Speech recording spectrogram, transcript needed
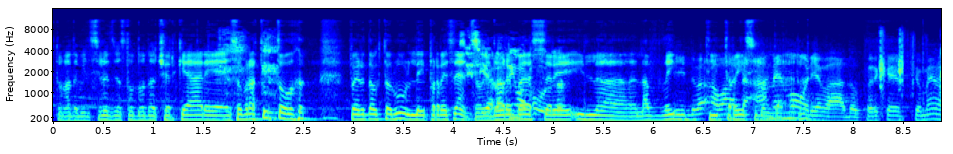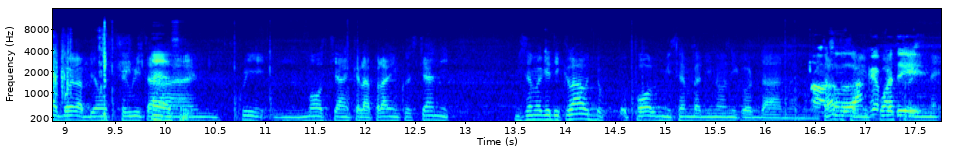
Perdonatemi il silenzio, sto andando a cercare, soprattutto per Dr. Who, le presenze, Sì, sì, che dovrebbe essere il, la Sì, dov- oh, guarda, 23esima a gara. memoria vado perché più o meno poi l'abbiamo seguita Eh, sì. in- qui in molti anche la Prime in questi anni mi sembra che di Claudio Paul mi sembra di non ricordarlo l'altro sono sono anche in a quattro vedere. in-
